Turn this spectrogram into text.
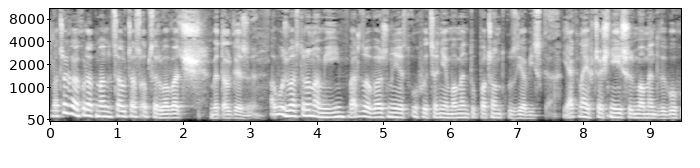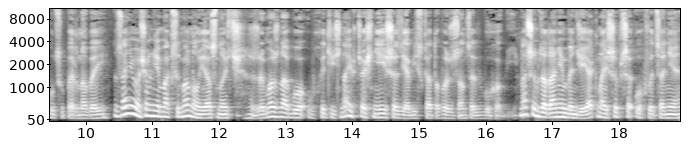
Dlaczego akurat mamy cały czas obserwować Betelgeuse? Otóż w astronomii bardzo ważny jest uchwycenie momentu początku zjawiska. Jak najwcześniejszy moment wybuchu supernowej, zanim osiągnie maksymalną jasność, że można było uchwycić najwcześniejsze zjawiska towarzyszące wybuchowi. Naszym zadaniem będzie jak najszybsze uchwycenie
